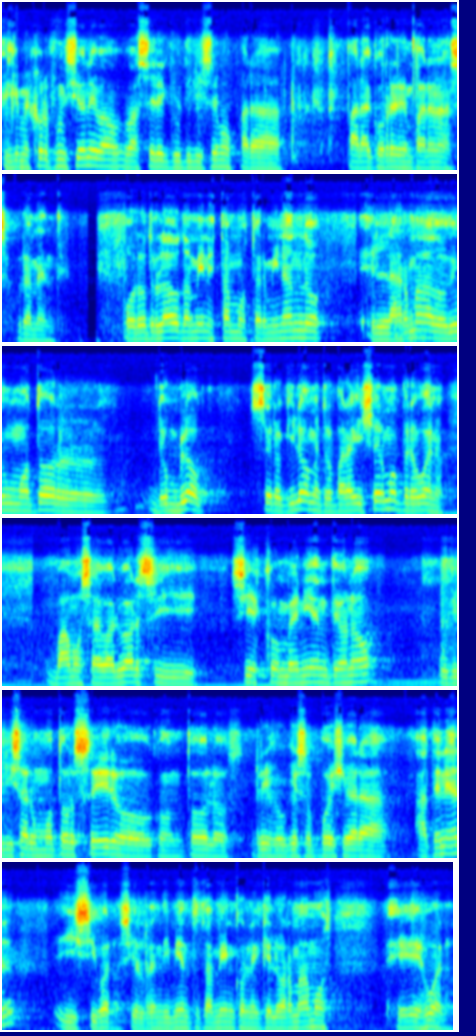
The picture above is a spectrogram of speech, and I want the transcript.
el que mejor funcione va a ser el que utilicemos para para correr en Paraná seguramente. Por otro lado también estamos terminando el armado de un motor, de un block, cero kilómetros para Guillermo, pero bueno, vamos a evaluar si, si es conveniente o no utilizar un motor cero con todos los riesgos que eso puede llegar a, a tener y si bueno, si el rendimiento también con el que lo armamos es bueno.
